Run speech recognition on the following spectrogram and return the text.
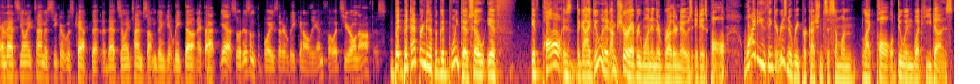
And that's the only time a secret was kept. That that's the only time something didn't get leaked out. And I thought, yeah, so it isn't the boys that are leaking all the info; it's your own office. But but that brings up a good point though. So if if Paul is the guy doing it, I'm sure everyone and their brother knows it is Paul. Why do you think there is no repercussions to someone like Paul doing what he does?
